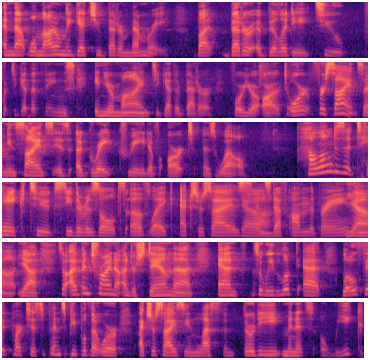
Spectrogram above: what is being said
and that will not only get you better memory, but better ability to put together things in your mind together better for your art or for science. I mean, science is a great creative art as well. How long does it take to see the results of like exercise Yeah. and stuff on the brain? Yeah, yeah. So I've been trying to understand that. And so we looked at low fit participants, people that were exercising less than 30 minutes a week.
